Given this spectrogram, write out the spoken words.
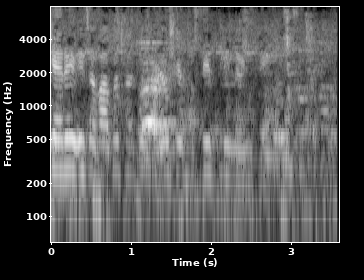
ક્યારેય એ જવાબ જ નથી મળ્યો કે હું સેફલી લેન્ડ થઈ ગયો છું.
